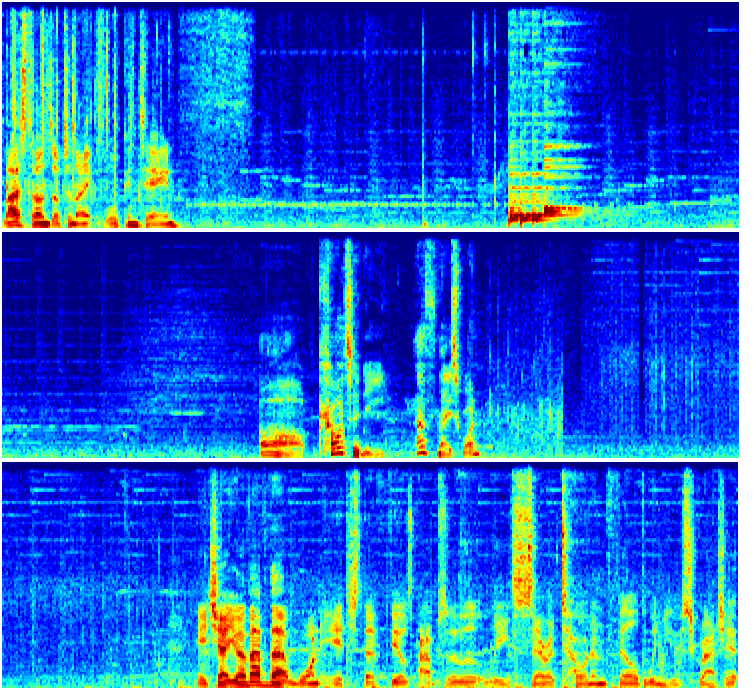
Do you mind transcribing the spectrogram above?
last hunt of tonight will contain... Oh, Cottonee. That's a nice one. Hey chat, you ever have that one itch that feels absolutely serotonin filled when you scratch it?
